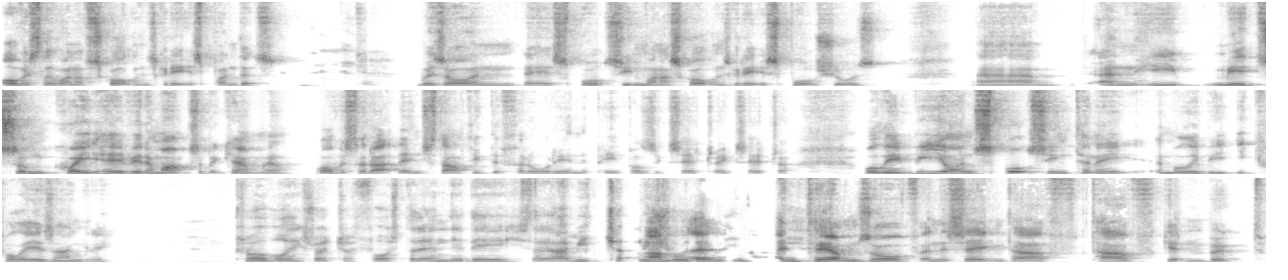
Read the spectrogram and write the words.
obviously one of Scotland's greatest pundits, was on uh, Sportscene, one of Scotland's greatest sports shows. Um, and he made some quite heavy remarks about Cantwell. Obviously, that then started the furore in the papers, etc., etc. Will he be on Sportscene tonight, and will he be equally as angry? Probably. It's Richard Foster at the end of the day. He's like that wee chutney um, show. In, in terms of in the second half, Tav getting booked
